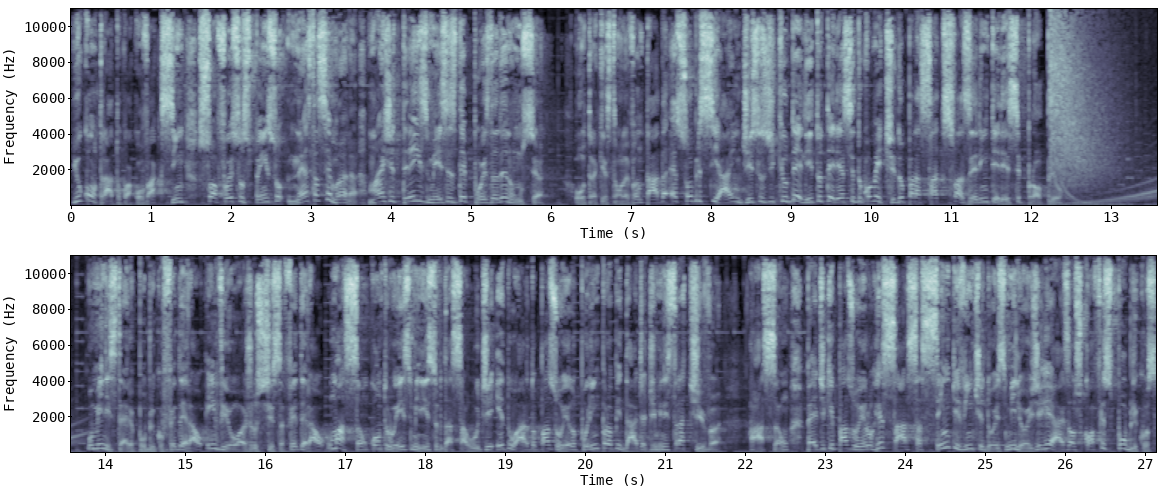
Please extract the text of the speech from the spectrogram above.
E o contrato com a Covaxin só foi suspenso nesta semana, mais de três meses depois da denúncia. Outra questão levantada é sobre se há indícios de que o delito teria sido cometido para satisfazer interesse próprio. O Ministério Público Federal enviou à Justiça Federal uma ação contra o ex-ministro da Saúde Eduardo Pazuello por improbidade administrativa. A ação pede que Pazuello ressarça 122 milhões de reais aos cofres públicos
